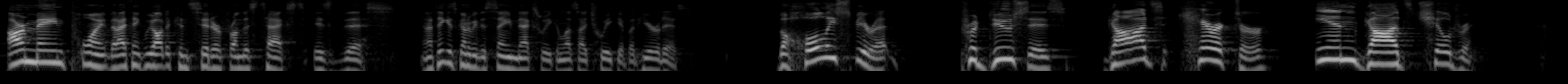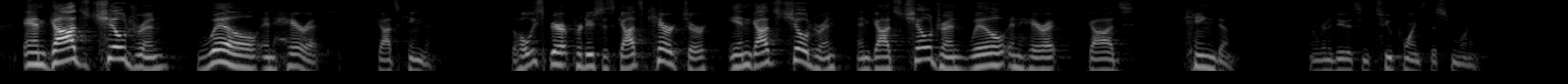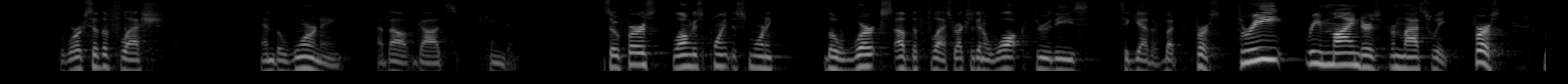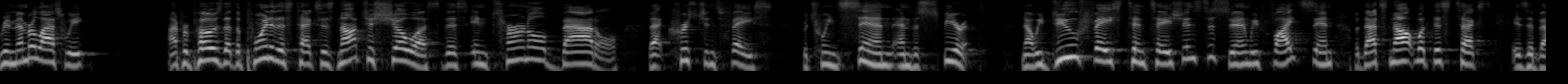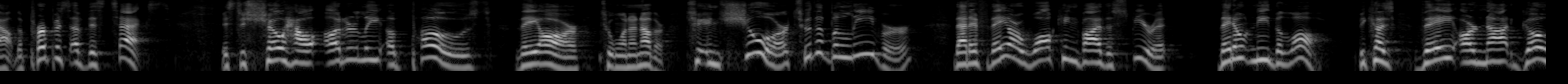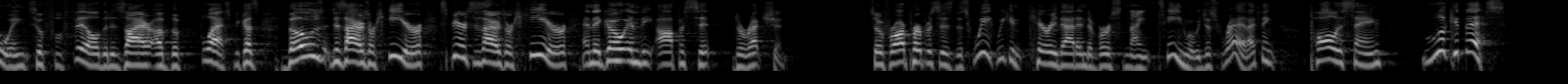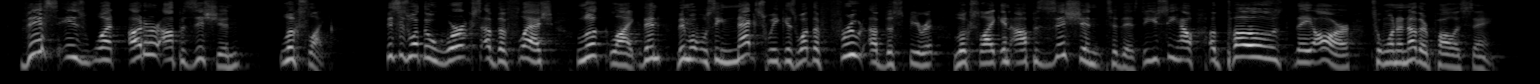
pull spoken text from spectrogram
Our main point that I think we ought to consider from this text is this. And I think it's going to be the same next week unless I tweak it, but here it is. The Holy Spirit produces God's character in God's children. And God's children will inherit God's kingdom. The Holy Spirit produces God's character in God's children, and God's children will inherit God's kingdom. And we're going to do this in two points this morning the works of the flesh and the warning about God's kingdom. So, first, longest point this morning the works of the flesh. We're actually going to walk through these together. But first, three reminders from last week. First, remember last week, I proposed that the point of this text is not to show us this internal battle that Christians face between sin and the Spirit. Now, we do face temptations to sin, we fight sin, but that's not what this text is about. The purpose of this text is to show how utterly opposed they are to one another, to ensure to the believer that if they are walking by the Spirit, they don't need the law because they are not going to fulfill the desire of the flesh because those desires are here, Spirit's desires are here, and they go in the opposite direction. So, for our purposes this week, we can carry that into verse 19, what we just read. I think Paul is saying, look at this. This is what utter opposition looks like. This is what the works of the flesh look like. Then, then what we'll see next week is what the fruit of the Spirit looks like in opposition to this. Do you see how opposed they are to one another, Paul is saying?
